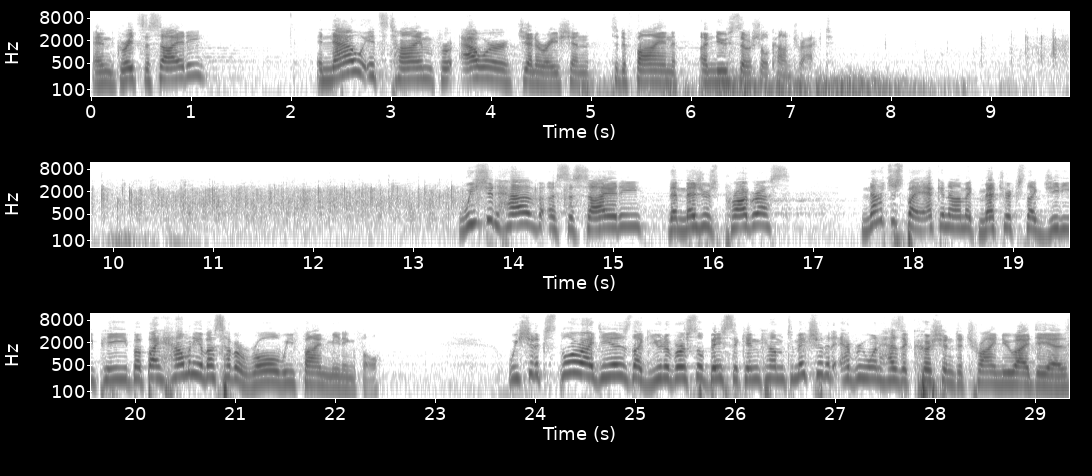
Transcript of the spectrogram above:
and Great Society. And now it's time for our generation to define a new social contract. We should have a society that measures progress not just by economic metrics like GDP, but by how many of us have a role we find meaningful. We should explore ideas like universal basic income to make sure that everyone has a cushion to try new ideas.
